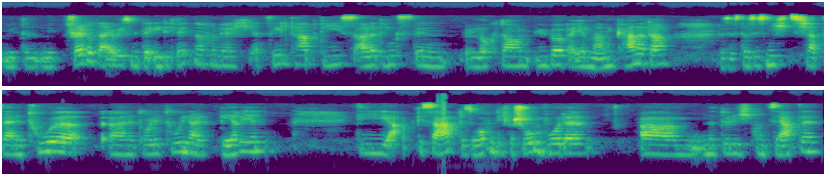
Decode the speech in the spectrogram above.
mit, den, mit Travel Diaries, mit der Edith Lettner, von der ich erzählt habe. Die ist allerdings den Lockdown über bei ihrem Mann in Kanada. Das ist, das ist nichts. Ich hatte eine Tour, äh, eine tolle Tour in Algerien, die abgesagt, also hoffentlich verschoben wurde. Ähm, natürlich Konzerte,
